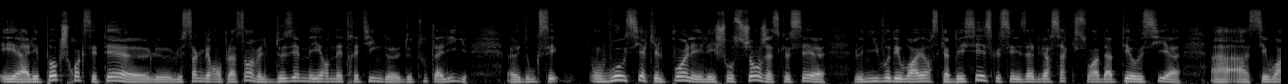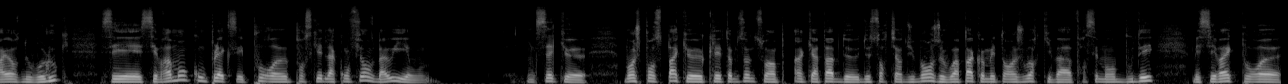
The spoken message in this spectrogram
Et à l'époque, je crois que c'était le, le 5 des remplaçants avait le deuxième meilleur net rating de, toute la ligue. Donc on voit aussi à quel point les, les choses changent. Est-ce que c'est le niveau des Warriors qui a baissé? Est-ce que c'est les adversaires qui sont adaptés aussi à, ces Warriors nouveau look C'est vraiment complexe. Et pour, euh, pour ce qui est de la confiance, bah oui, on, on sait que moi je pense pas que Clay Thompson soit incapable de, sortir du banc. Je vois pas comme étant un joueur qui va forcément bouder. Mais c'est vrai que pour euh,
